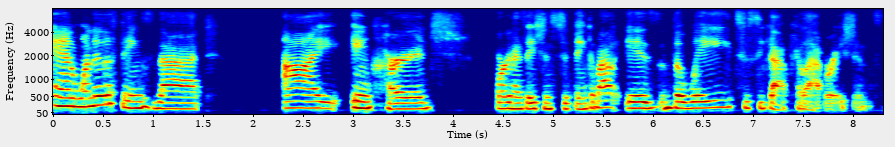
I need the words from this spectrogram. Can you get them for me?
And one of the things that I encourage organizations to think about is the way to seek out collaborations.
